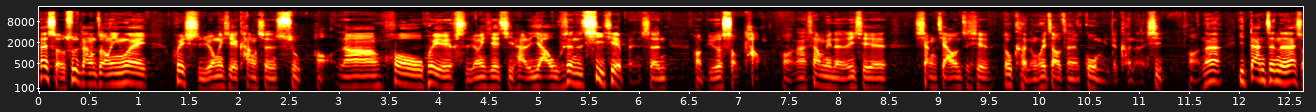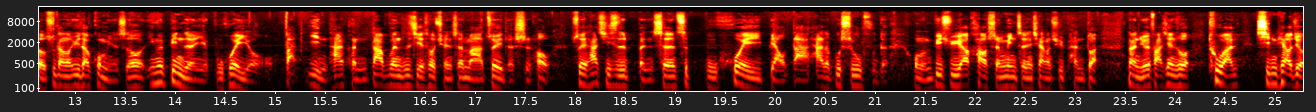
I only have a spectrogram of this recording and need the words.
在手术当中，因为会使用一些抗生素，好，然后会使用一些其他的药物，甚至器械本身，好，比如说手套。哦，那上面的一些橡胶这些都可能会造成过敏的可能性。哦，那一旦真的在手术当中遇到过敏的时候，因为病人也不会有反应，他可能大部分是接受全身麻醉的时候，所以他其实本身是不会表达他的不舒服的。我们必须要靠生命真相去判断。那你会发现说，突然心跳就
